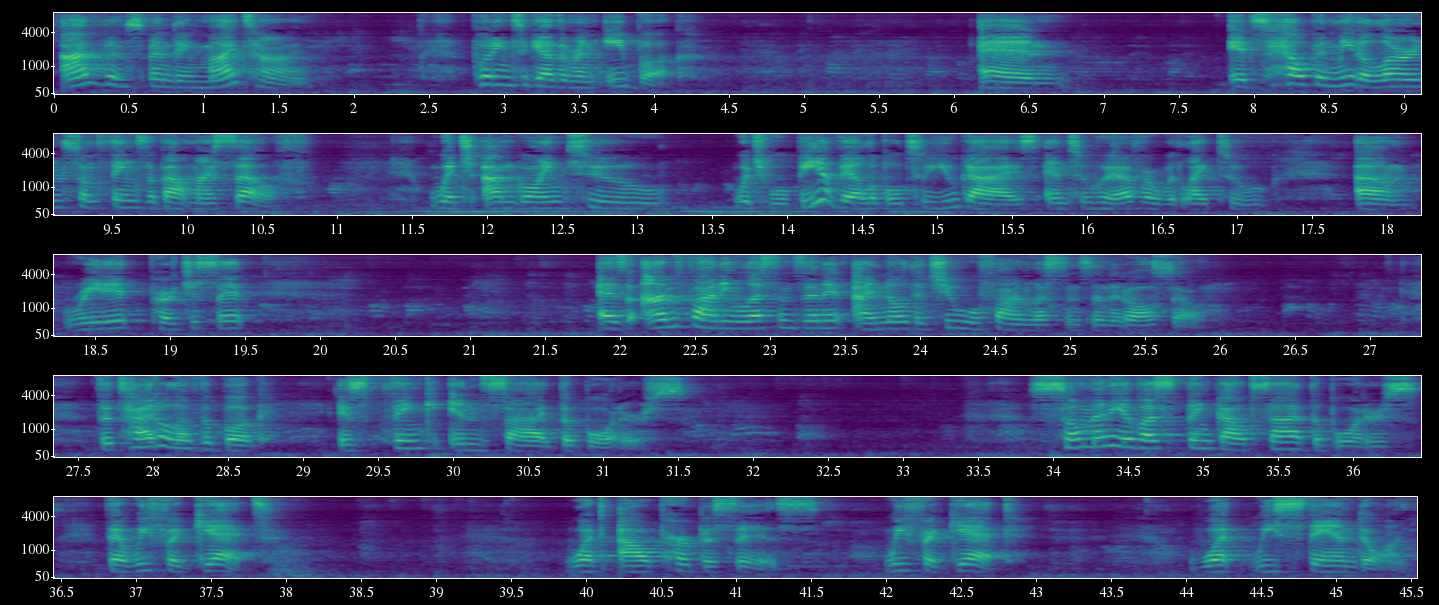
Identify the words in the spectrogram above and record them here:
I've been spending my time putting together an ebook, and it's helping me to learn some things about myself, which I'm going to, which will be available to you guys and to whoever would like to um, read it, purchase it as I'm finding lessons in it, I know that you will find lessons in it also. The title of the book is Think Inside the Borders. So many of us think outside the borders that we forget what our purpose is. We forget what we stand on.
